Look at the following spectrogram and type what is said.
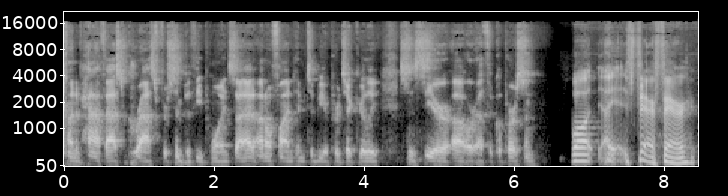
kind of half-assed grasp for sympathy points. I, I don't find him to be a particularly sincere uh, or ethical person. Well I, fair fair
